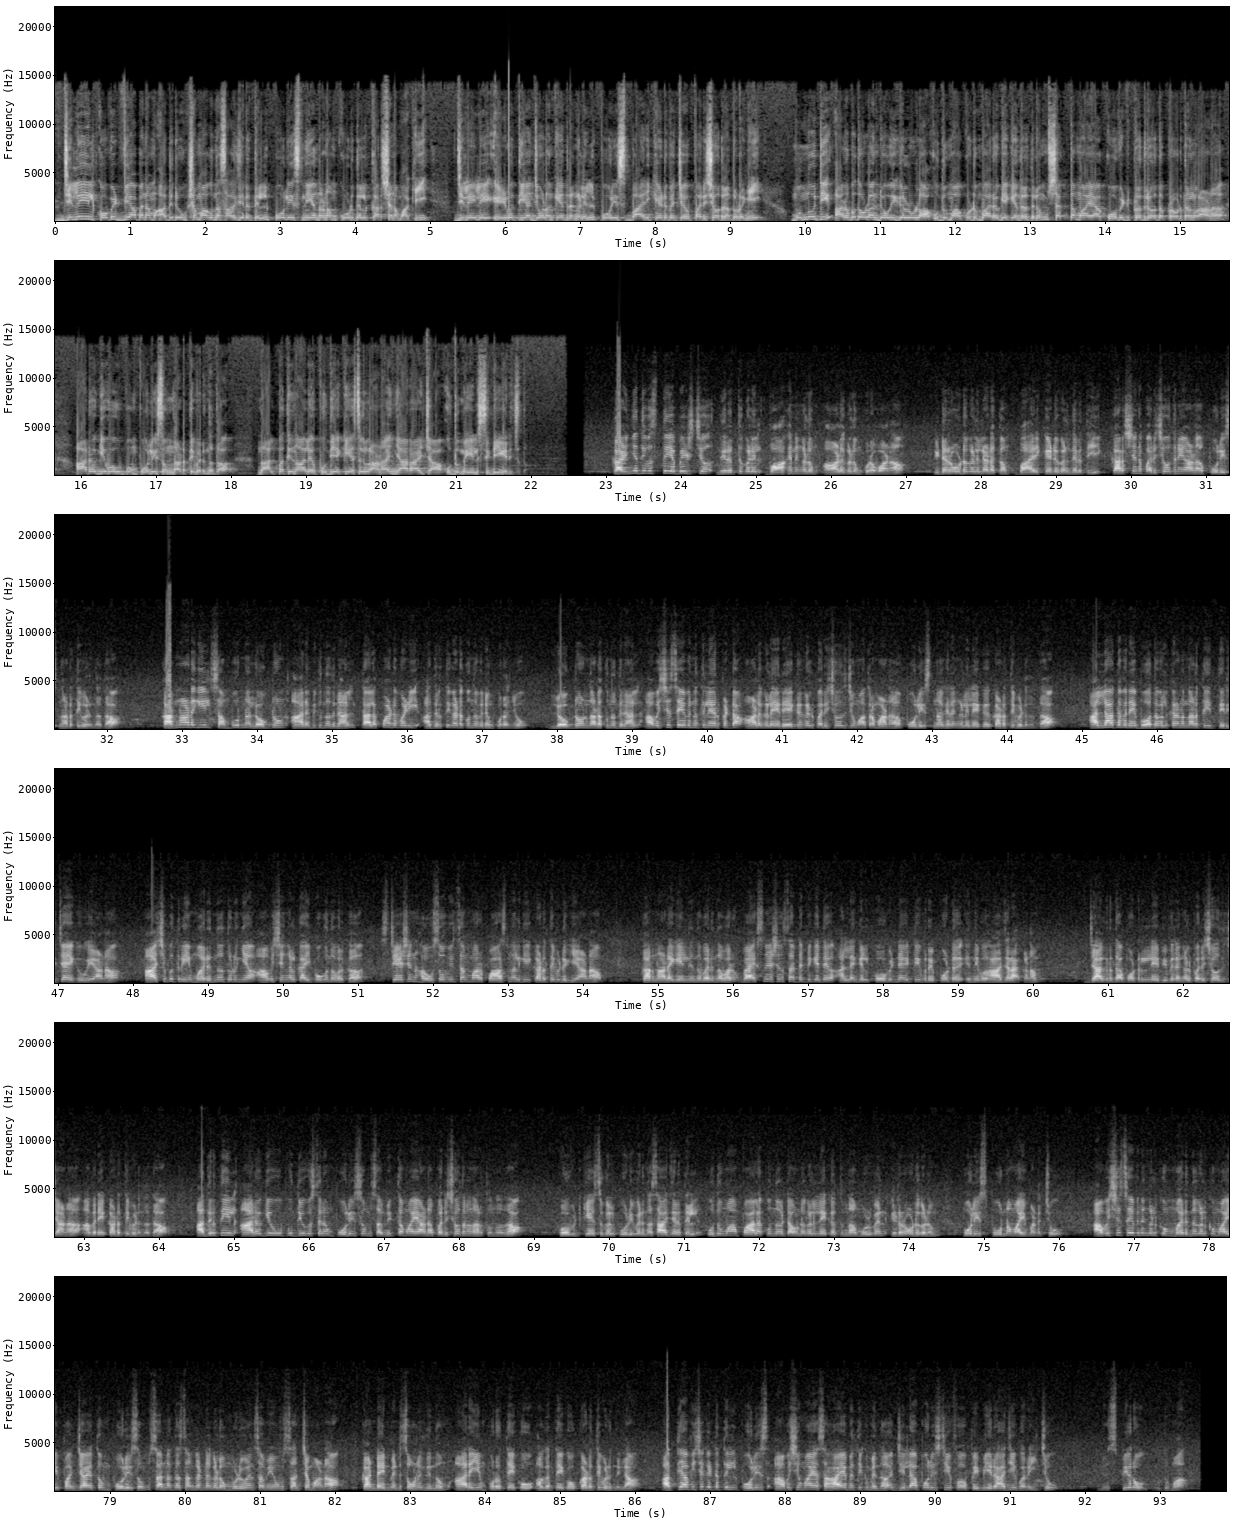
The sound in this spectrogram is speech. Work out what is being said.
ജില്ലയിൽ കോവിഡ് വ്യാപനം അതിരൂക്ഷമാകുന്ന സാഹചര്യത്തിൽ പോലീസ് നിയന്ത്രണം കൂടുതൽ കർശനമാക്കി. ജില്ലയിലെ എഴുപത്തിയഞ്ചോളം കേന്ദ്രങ്ങളിൽ പോലീസ് ബാരിക്കേഡ് വെച്ച് പരിശോധന തുടങ്ങി. മുന്നൂറ്റി അറുപതോളം രോഗികളുള്ള ഉദുമ കുടുംബാരോഗ്യ കേന്ദ്രത്തിലും ശക്തമായ കോവിഡ് പ്രതിരോധ പ്രവർത്തനങ്ങളാണ് ആരോഗ്യവകുപ്പും പോലീസും നടത്തിവരുന്നത്. നാൽപ്പത്തിനാല് പുതിയ കേസുകളാണ് ഞായറാഴ്ച ഉദുമയിൽ സ്ഥിരീകരിച്ചത്. കഴിഞ്ഞ ദിവസത്തെ അപേക്ഷിച്ച് നിരത്തുകളിൽ വാഹനങ്ങളും ആളുകളും കുറവാണ്. ഇടറോഡുകളിലടക്കം ബാരിക്കേഡുകൾ നിരത്തി കർശന പരിശോധനയാണ് പോലീസ് നടത്തിവരുന്നത്. കർണാടകയിൽ സമ്പൂർണ ലോക്ക്ഡൌൺ ആരംഭിക്കുന്നതിനാൽ തലപ്പാട് വഴി അതിർത്തി കടക്കുന്നവരും കുറഞ്ഞു. ലോക്ക്ഡൌൺ നടക്കുന്നതിനാൽ അവശ്യ സേവനത്തിലേർപ്പെട്ട ആളുകളെ രേഖകൾ പരിശോധിച്ചു മാത്രമാണ് പോലീസ് നഗരങ്ങളിലേക്ക് കടത്തിവിടുന്നത്. അല്ലാത്തവരെ ബോധവൽക്കരണം നടത്തി തിരിച്ചയക്കുകയാണ്. ആശുപത്രി മരുന്ന് തുടങ്ങിയ ആവശ്യങ്ങൾക്കായി പോകുന്നവർക്ക് സ്റ്റേഷൻ ഹൗസ് ഓഫീസർമാർ പാസ് നൽകി കടത്തിവിടുകയാണ്. കർണാടകയിൽ നിന്ന് വരുന്നവർ വാക്സിനേഷൻ സർട്ടിഫിക്കറ്റ് അല്ലെങ്കിൽ കോവിഡ് നെഗറ്റീവ് റിപ്പോർട്ട് എന്നിവ ഹാജരാക്കണം. ജാഗ്രതാ പോർട്ടലിലെ വിവരങ്ങൾ പരിശോധിച്ചാണ് അവരെ കടത്തിവിടുന്നത്. അതിർത്തിയിൽ ആരോഗ്യവകുപ്പ് ഉദ്യോഗസ്ഥരും പോലീസും സംയുക്തമായാണ് പരിശോധന നടത്തുന്നത്. കോവിഡ് കേസുകൾ കൂടി വരുന്ന സാഹചര്യത്തിൽ ഉദുമ പാലക്കുന്ന് ടൗണുകളിലേക്ക് എത്തുന്ന മുഴുവൻ ഇടറോഡുകളും പോലീസ് പൂർണമായും അടച്ചു. അവശ്യ സേവനങ്ങൾക്കും മരുന്നുകൾക്കുമായി പഞ്ചായത്തും പോലീസും സന്നദ്ധ സംഘടനകളും മുഴുവൻ സമയവും സജ്ജമാണ്. കണ്ടെയ്ൻമെന്റ് സോണിൽ നിന്നും ആരെയും പുറത്തേക്കോ അകത്തേക്കോ കടത്തിവിടുന്നില്ല. അത്യാവശ്യ ഘട്ടത്തിൽ പോലീസ് ആവശ്യമായ സഹായമെത്തിക്കുമെന്ന് ജില്ലാ police chief P B Rajeev അറിയിച്ചു. News bureau Uduma.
